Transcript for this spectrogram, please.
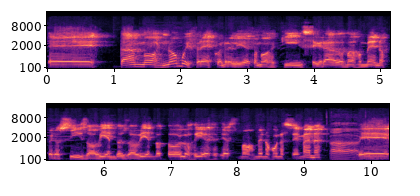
Eh, estamos no muy fresco en realidad, estamos a 15 grados más o menos, pero sí lloviendo, lloviendo todos los días desde hace más o menos una semana. Ah, Eh,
